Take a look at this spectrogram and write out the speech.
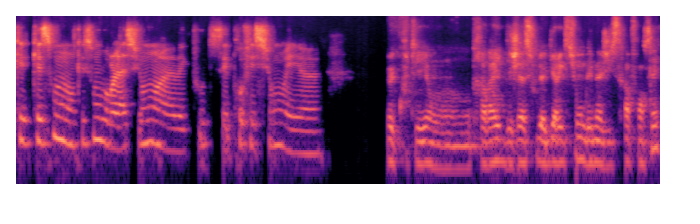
quelles, sont, quelles sont vos relations avec toutes ces professions et, euh? Écoutez, on, travaille déjà sous la direction des magistrats français.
